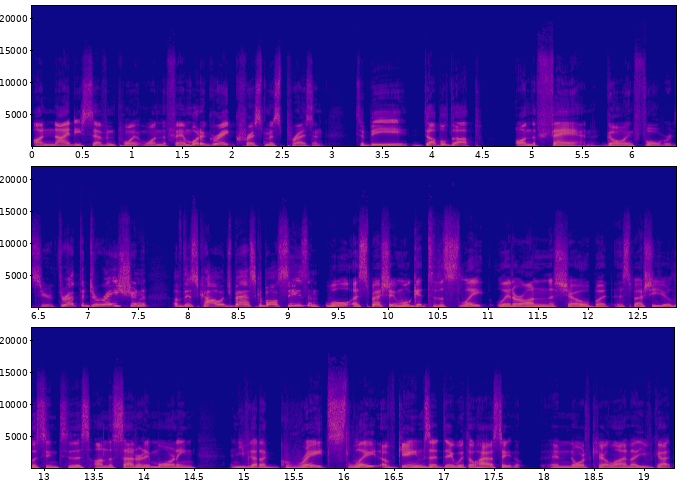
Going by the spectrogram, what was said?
on 97.1 The Fan. What a great Christmas present to be doubled up on the fan going forwards here throughout the duration of this college basketball season. Well, especially, and we'll get to the slate later on in the show, but especially you're listening to this on the Saturday morning, and you've got a great slate of games that day with Ohio State and North Carolina. You've got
